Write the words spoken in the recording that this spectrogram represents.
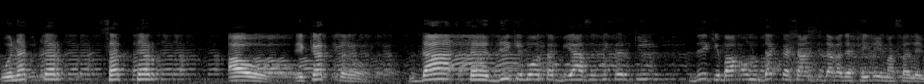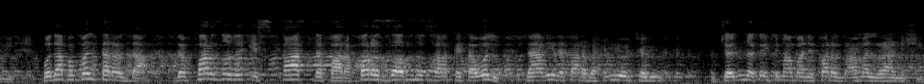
69 70 او 71 دا تر دې کې به بیا ذکر کی دې کې به هم دک شانتی دغه د حیلی مسله وي خو دا په بل طرز ده د فرض او د اسقاط د پاره فرض ځانو ساقطول دا غي د پاره به حیلی او چلو چلونه کوي چې ما باندې فرض عمل را نشي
